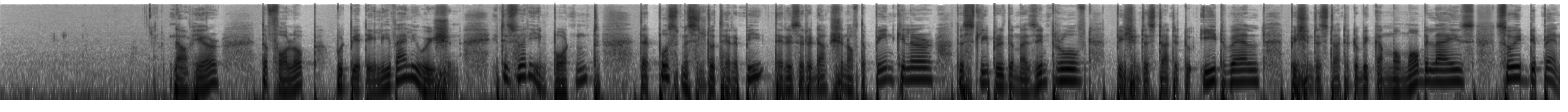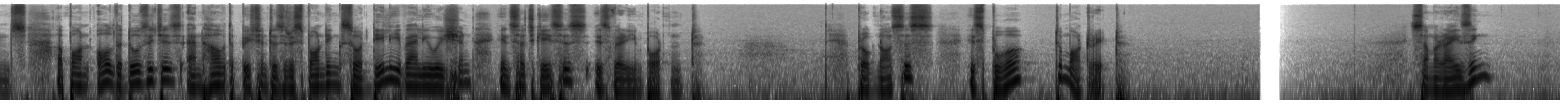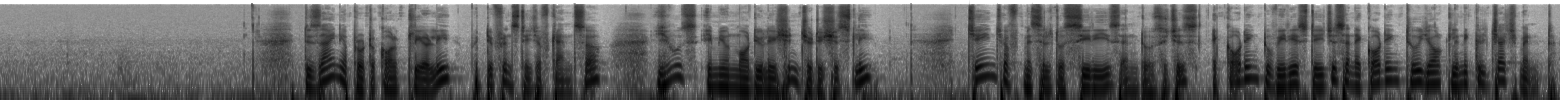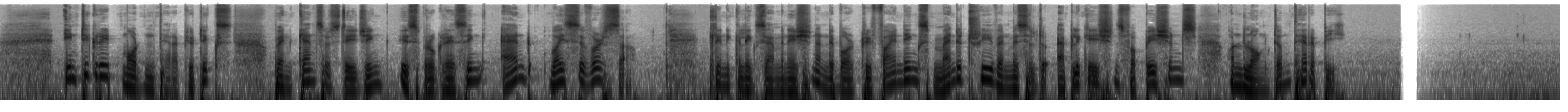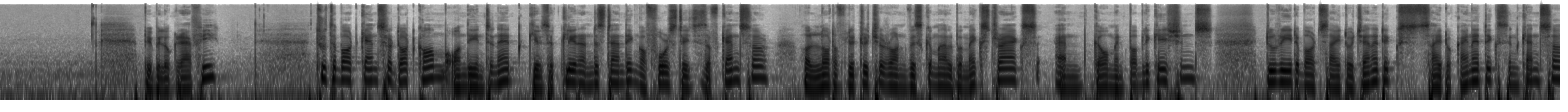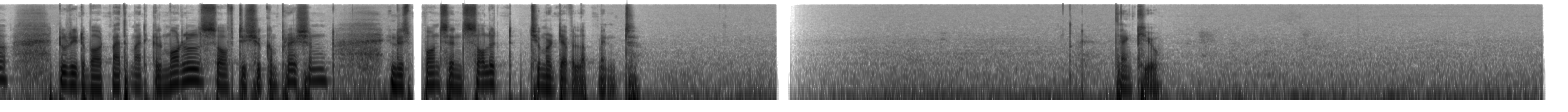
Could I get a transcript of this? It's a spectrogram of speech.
Now here the follow-up would be a daily evaluation. It is very important that post mistletoe therapy there is a reduction of the painkiller, the sleep rhythm has improved, patient has started to eat well, patient has started to become more mobilized. So it depends upon all the dosages and how the patient is responding. So daily evaluation in such cases is very important. Prognosis is poor to moderate. Summarizing Design your protocol clearly with different stage of cancer. Use immune modulation judiciously. Change of mistletoe series and dosages according to various stages and according to your clinical judgment. Integrate modern therapeutics when cancer staging is progressing and vice versa clinical examination and laboratory findings mandatory when mistletoe applications for patients on long-term therapy. Bibliography Truthaboutcancer.com on the internet gives a clear understanding of four stages of cancer, a lot of literature on Viscum album extracts and government publications, to read about cytogenetics, cytokinetics in cancer, to read about mathematical models of tissue compression in response in solid tumor development. Thank you.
